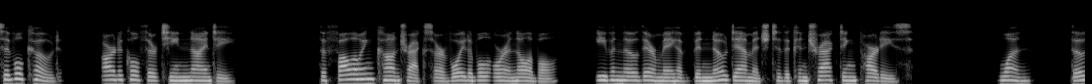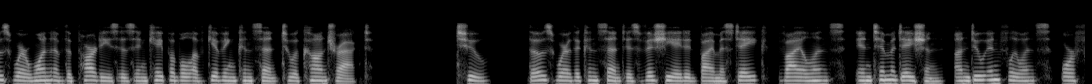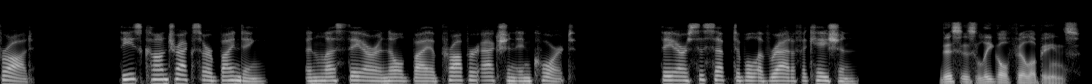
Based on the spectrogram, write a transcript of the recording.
Civil Code, Article 1390. The following contracts are voidable or annullable, even though there may have been no damage to the contracting parties. 1. Those where one of the parties is incapable of giving consent to a contract. 2. Those where the consent is vitiated by mistake, violence, intimidation, undue influence, or fraud. These contracts are binding, unless they are annulled by a proper action in court. They are susceptible of ratification. This is Legal Philippines.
